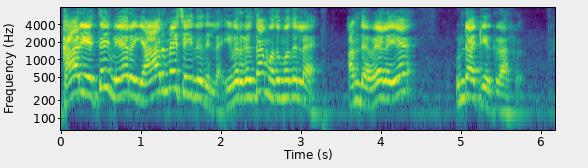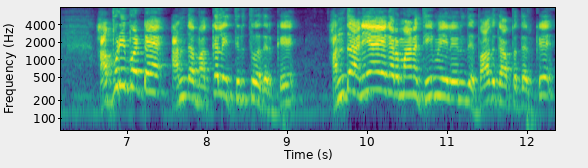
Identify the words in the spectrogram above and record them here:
காரியத்தை வேறு யாருமே செய்ததில்லை. இவர்கள் தான் முத முதல்ல அந்த வேலையை உண்டாக்கியிருக்கிறார்கள். அப்படிப்பட்ட அந்த மக்களை திருத்துவதற்கு அந்த அநியாயகரமான தீமையிலிருந்து பாதுகாப்பதற்கு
